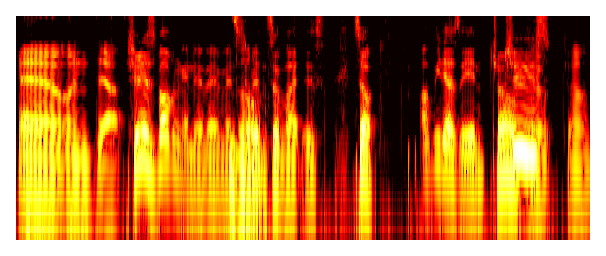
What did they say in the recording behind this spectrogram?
Äh, und ja. Schönes Wochenende, wenn es So. soweit ist. So, auf Wiedersehen. Ciao. Tschüss. Jo, ciao.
